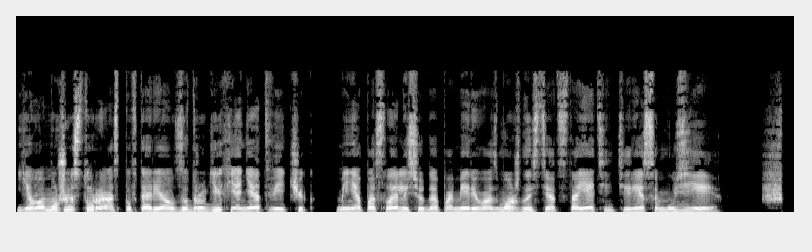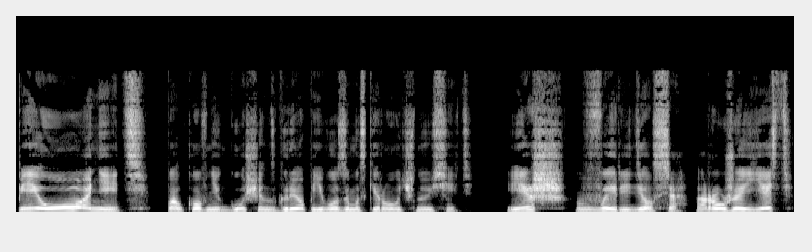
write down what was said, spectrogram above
«Я вам уже сто раз повторял, за других я не ответчик. Меня послали сюда по мере возможности отстоять интересы музея». «Шпионить!» — полковник Гущин сгреб его замаскировочную сеть. «Ишь, вырядился. Оружие есть?»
